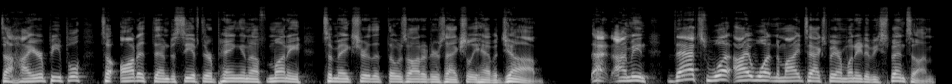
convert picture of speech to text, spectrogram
to hire people to audit them to see if they're paying enough money to make sure that those auditors actually have a job. That I mean, that's what I want my taxpayer money to be spent on.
